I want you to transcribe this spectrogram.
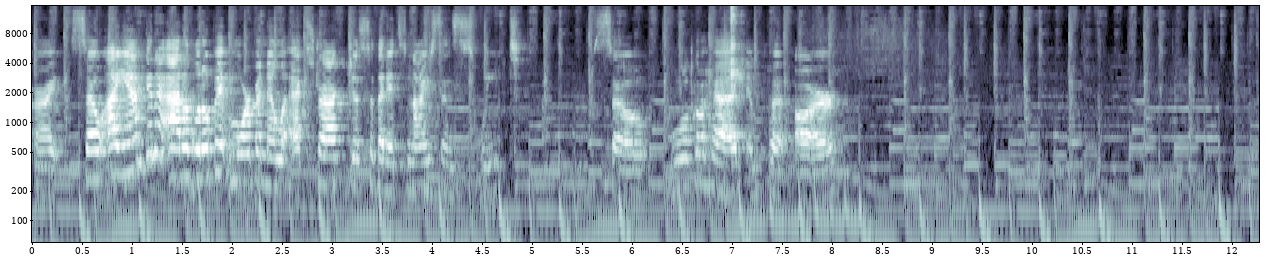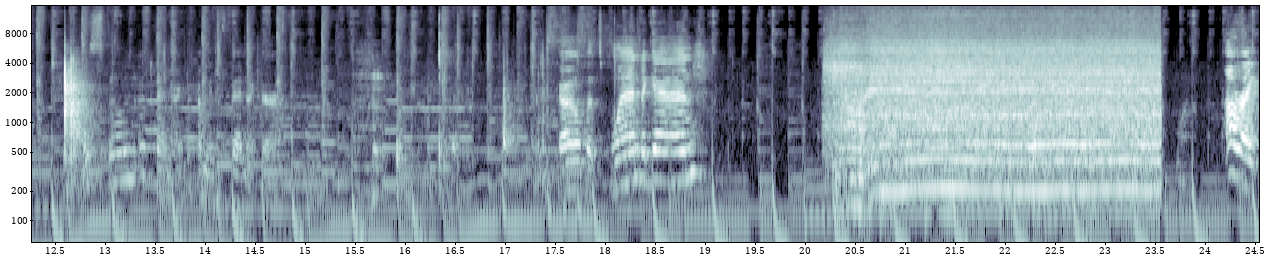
All right, so I am gonna add a little bit more vanilla extract just so that it's nice and sweet. So we'll go ahead and put our tablespoon of vinegar. I mean vinegar. There we go. Let's blend again. All right,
